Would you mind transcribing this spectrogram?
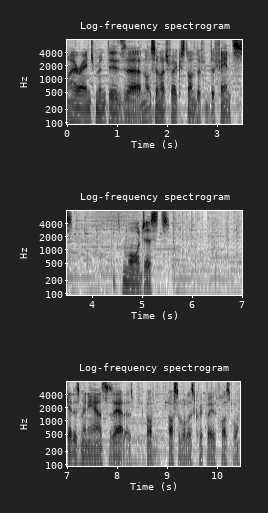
My arrangement is uh, not so much focused on def- defense. It's more just get as many houses out as po- possible as quickly as possible.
